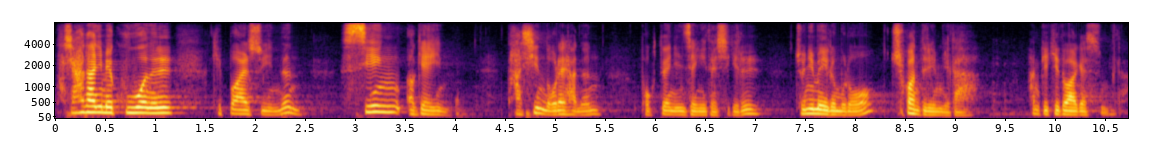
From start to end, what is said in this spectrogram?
다시 하나님의 구원을 기뻐할 수 있는 sing again 다시 노래하는 복된 인생이 되시기를 주님의 이름으로 축원드립니다. 함께 기도하겠습니다.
